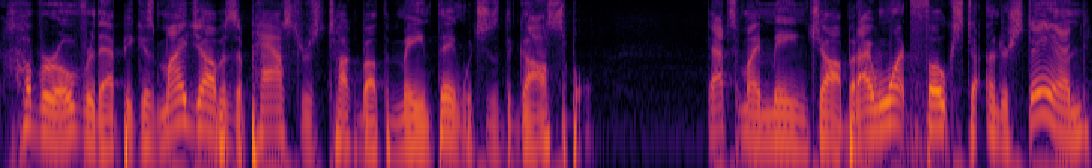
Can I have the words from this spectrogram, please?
hover over that because my job as a pastor is to talk about the main thing, which is the gospel. That's my main job. But I want folks to understand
